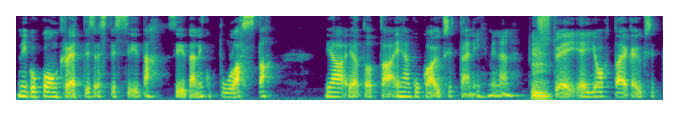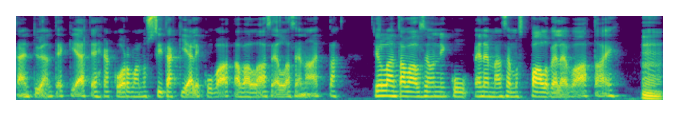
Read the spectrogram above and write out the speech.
niin kuin konkreettisesti siitä, siitä niin kuin pulasta. Ja, ja tota, eihän kukaan yksittäin ihminen pysty, mm. ei, ei johtaa eikä yksittäin työntekijä. Et ehkä korvannut sitä kielikuvaa tavallaan sellaisena, että jollain tavalla se on niin kuin enemmän semmoista palvelevaa tai mm.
